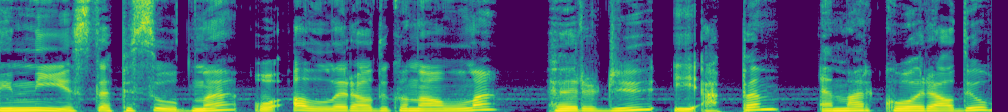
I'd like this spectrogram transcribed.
De nyeste episodene og alle radiokanalene hører du i appen NRK Radio.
